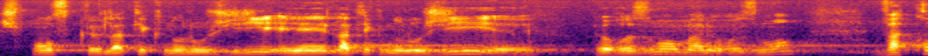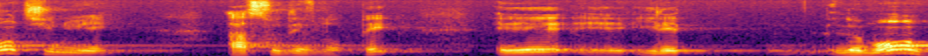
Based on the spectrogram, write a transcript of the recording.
Je pense que la technologie, et la technologie, euh, heureusement, malheureusement, va continuer à se développer et, le monde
